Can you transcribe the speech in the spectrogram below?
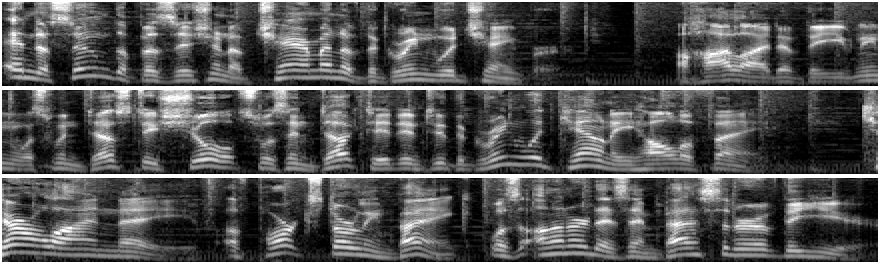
and assumed the position of Chairman of the Greenwood Chamber. A highlight of the evening was when Dusty Schultz was inducted into the Greenwood County Hall of Fame. Caroline Nave of Park Sterling Bank was honored as Ambassador of the Year.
